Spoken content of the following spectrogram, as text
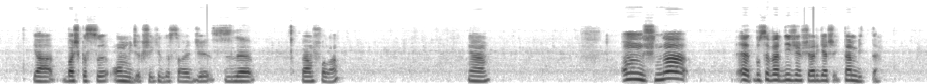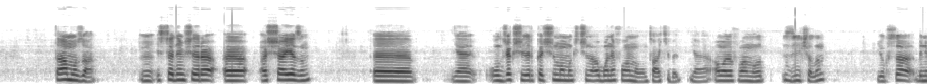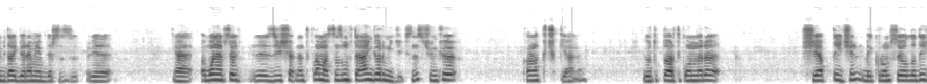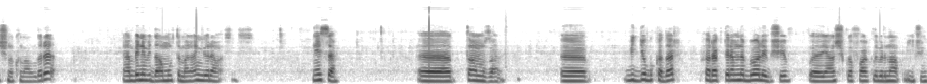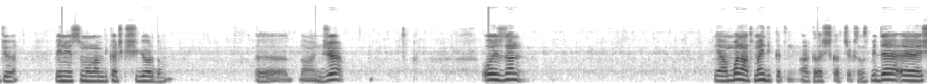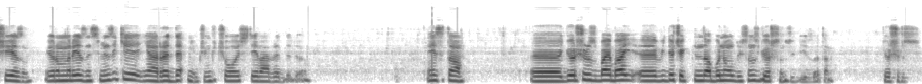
Ya başkası olmayacak şekilde sadece sizle ben falan. Yani onun dışında evet bu sefer diyeceğim şeyler gerçekten bitti. Tamam o zaman. İstediğim şeyleri e, aşağı yazın. Ee, yani olacak şeyleri kaçırmamak için abone falan olun, takip et. Yani abone falan olup zil çalın. Yoksa beni bir daha göremeyebilirsiniz ve yani abone olup zil işaretine tıklamazsanız muhtemelen görmeyeceksiniz. Çünkü kanal küçük yani. YouTube'da artık onları şey yaptığı için, Backrooms'a yolladığı için o kanalları yani beni bir daha muhtemelen göremezsiniz. Neyse. Ee, tamam o zaman. Ee, video bu kadar. Karakterim de böyle bir şey. Ee, yanlışlıkla farklı birini atmayayım çünkü benim isim olan birkaç kişi gördüm. Ee, daha önce. O yüzden yani bana atmaya dikkat edin arkadaşlık atacaksınız. Bir de e, şey yazın. Yorumlara yazın isminizi ki yani reddetmeyeyim. Çünkü çoğu isteği ben reddediyorum. Neyse tamam. Ee, görüşürüz bay bay. Ee, video çektiğimde abone olduysanız görürsünüz videoyu zaten. Görüşürüz.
